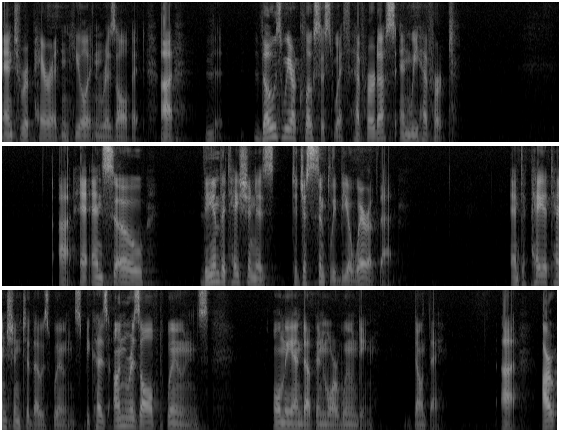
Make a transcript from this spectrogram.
and to repair it and heal it and resolve it. Uh, th- those we are closest with have hurt us and we have hurt. Uh, a- and so the invitation is to just simply be aware of that and to pay attention to those wounds because unresolved wounds only end up in more wounding, don't they? Uh, are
